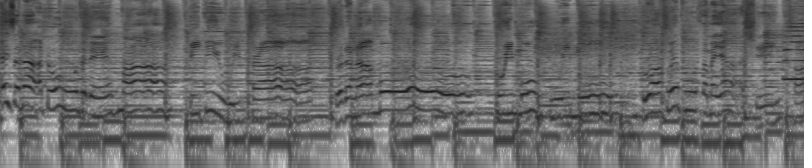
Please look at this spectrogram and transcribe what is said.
အိစနာအတုံးတဲ့မှာပီတီဝီဖရာရဒနာမိုကွီမိုငွီမိုရွာသွဲဖို့သမယအရှိန်ခါ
